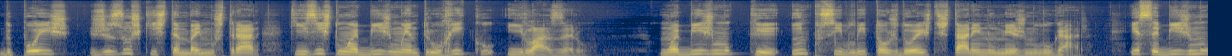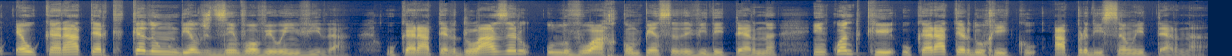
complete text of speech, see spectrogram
Depois, Jesus quis também mostrar que existe um abismo entre o rico e Lázaro. Um abismo que impossibilita os dois de estarem no mesmo lugar. Esse abismo é o caráter que cada um deles desenvolveu em vida. O caráter de Lázaro o levou à recompensa da vida eterna, enquanto que o caráter do rico à perdição eterna.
